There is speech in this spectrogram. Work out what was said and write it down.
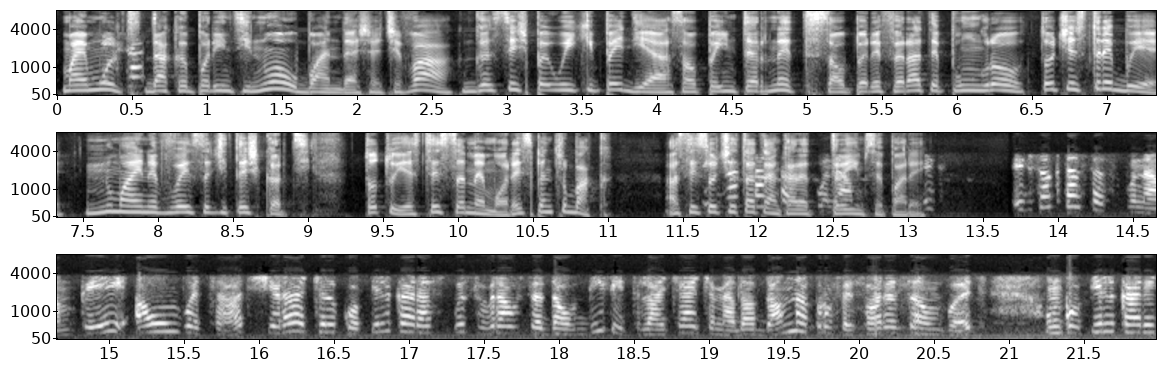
Mai mult, dacă părinții nu au bani de așa ceva, găsești pe Wikipedia sau pe internet sau pe referate.ro tot ce trebuie. Nu mai ai nevoie să citești cărți. Totul este să memorezi pentru bac. Asta e societatea în care trăim, se pare. Exact asta spuneam, că ei au învățat și era acel copil care a spus vreau să dau delete la ceea ce mi-a dat doamna profesoară să învăț, un copil care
